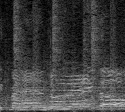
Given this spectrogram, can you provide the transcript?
Take my hand, don't let it go.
